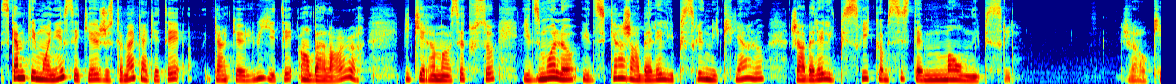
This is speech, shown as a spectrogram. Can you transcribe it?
ce qu'elle me témoignait, c'est que justement, quand, quand que lui était emballeur, puis qu'il ramassait tout ça, il dit, moi là, il dit, quand j'emballais l'épicerie de mes clients, là, j'emballais l'épicerie comme si c'était mon épicerie. Je vais OK.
